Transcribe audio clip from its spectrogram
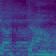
Shut down.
